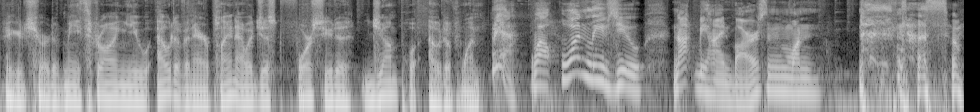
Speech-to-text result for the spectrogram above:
figured, short of me throwing you out of an airplane, I would just force you to jump out of one. yeah. Well, one leaves you not behind bars, and one does some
